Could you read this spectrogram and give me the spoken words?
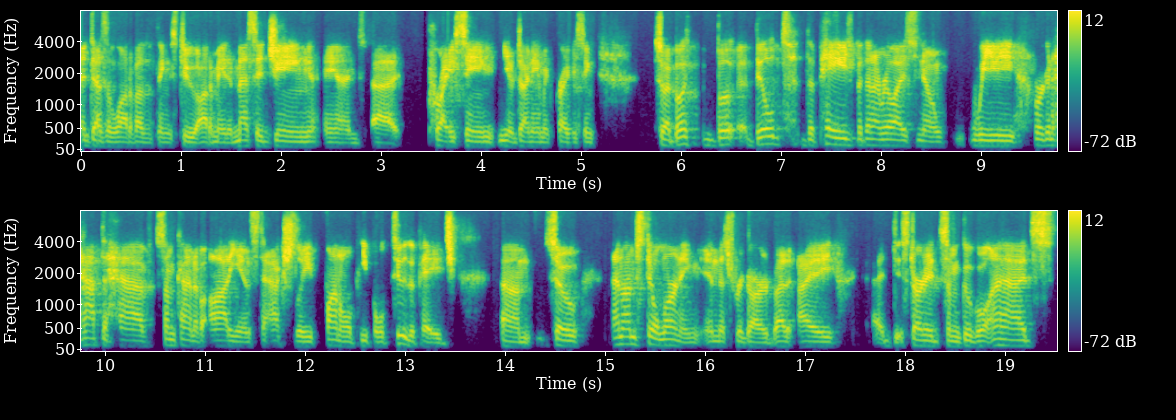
it does a lot of other things too, automated messaging and uh, pricing, you know, dynamic pricing. So I both bu- built the page, but then I realized, you know, we we're going to have to have some kind of audience to actually funnel people to the page. Um, so, and I'm still learning in this regard, but I started some Google ads,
